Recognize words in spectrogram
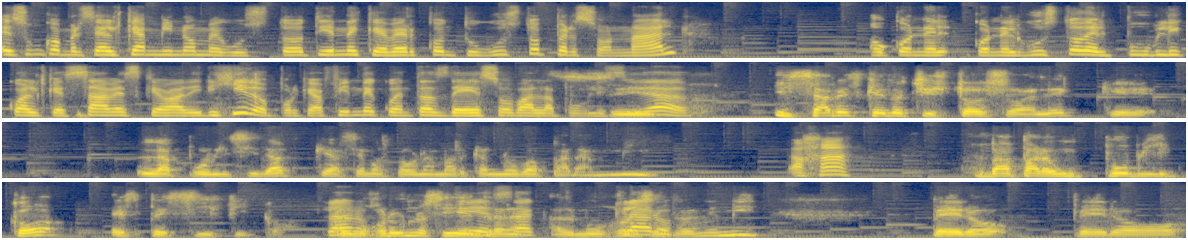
es un comercial que a mí no me gustó, tiene que ver con tu gusto personal o con el, con el gusto del público al que sabes que va dirigido, porque a fin de cuentas de eso va la publicidad. Y sabes qué es lo chistoso, Ale, que la publicidad que hacemos para una marca no va para mí. Ajá. Va para un público específico. a lo mejor uno sí, entra, a lo mejor claro. en mí, pero, pero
